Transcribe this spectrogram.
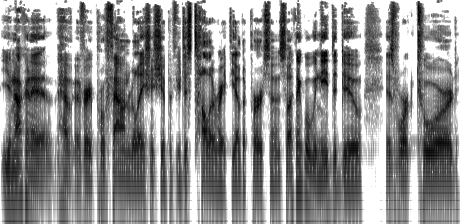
you're not going to have a very profound relationship if you just tolerate the other person. So I think what we need to do is work toward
